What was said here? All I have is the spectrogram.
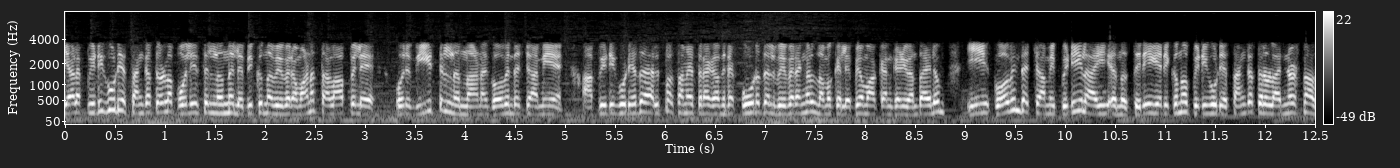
ഇയാളെ പിടികൂടിയ സംഘത്തിലുള്ള പോലീസിൽ നിന്ന് ലഭിക്കുന്ന വിവരമാണ് തളാപ്പിലെ ഒരു വീട്ടിൽ നിന്നാണ് ഗോവിന്ദസ്വാമിയെ പിടികൂടിയത്. അല്പസമയത്തിനകം അതിന്റെ കൂടുതൽ വിവരങ്ങൾ നമുക്ക് ലഭ്യമാക്കാൻ കഴിയും. എന്തായാലും ഈ ഗോവിന്ദച്ചാമി പിടിയിലായി എന്ന് സ്ഥിരീകരിക്കുന്നു. പിടികൂടിയ സംഘത്തിലുള്ള അന്വേഷണ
